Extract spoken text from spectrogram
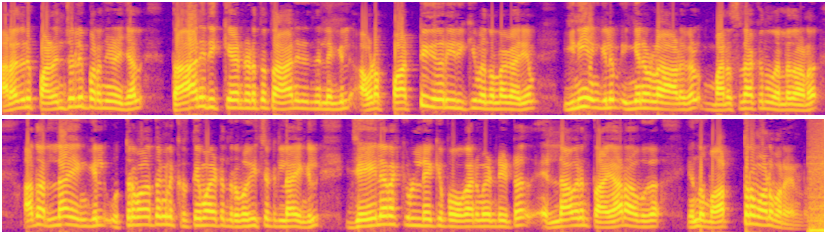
അതായത് ഒരു പഴഞ്ചൊല്ലി പറഞ്ഞു കഴിഞ്ഞാൽ താനിരിക്കേണ്ടടുത്ത് താനിരുന്നില്ലെങ്കിൽ അവിടെ പട്ടി കയറിയിരിക്കും എന്നുള്ള കാര്യം ഇനിയെങ്കിലും ഇങ്ങനെയുള്ള ആളുകൾ മനസ്സിലാക്കുന്നത് നല്ലതാണ്. അതല്ല എങ്കിൽ ഉത്തരവാദിത്തങ്ങൾ കൃത്യമായിട്ട് നിർവഹിച്ചിട്ടില്ല എങ്കിൽ ജയിലറയ്ക്കുള്ളിലേക്ക് പോകാൻ വേണ്ടിയിട്ട് എല്ലാവരും തയ്യാറാവുക എന്ന് മാത്രമാണ് പറയാനുള്ളത്.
